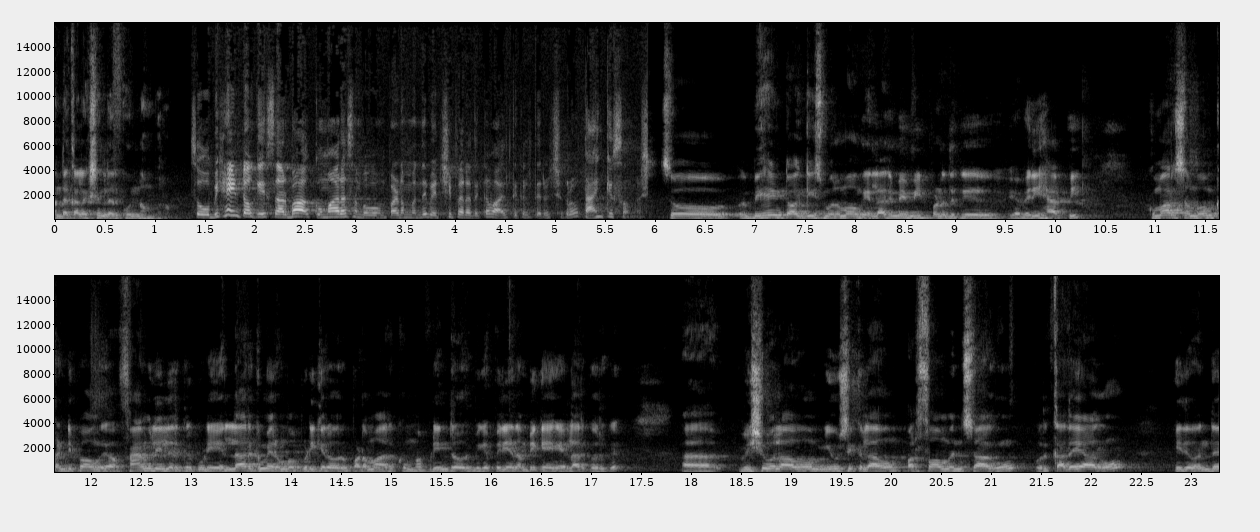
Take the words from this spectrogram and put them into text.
அந்த கலெக்ஷனில் இருக்கும்னு நம்புகிறோம் ஸோ பிஹைண்ட் டாக்கி சார்பாக குமார சம்பவம் படம் வந்து வெற்றி பெறதுக்கு வாழ்த்துக்கள் தெரிவிச்சுக்கிறோம். Thank you so much so Behind Talkies மூலமாக அவங்க எல்லாருமே மீட் பண்ணதுக்கு வெரி ஹாப்பி குமார சம்பவம் கண்டிப்பாக அவங்க ஃபேமிலியில் இருக்கக்கூடிய எல்லாருக்குமே ரொம்ப பிடிக்கிற ஒரு படமாக இருக்கும் அப்படின்ற ஒரு மிகப்பெரிய நம்பிக்கை எங்கள் எல்லாருக்கும் இருக்குது விஷுவலாகவும் மியூசிக்கலாகவும் பர்ஃபார்மன்ஸாகவும் ஒரு கதையாகவும் இது வந்து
